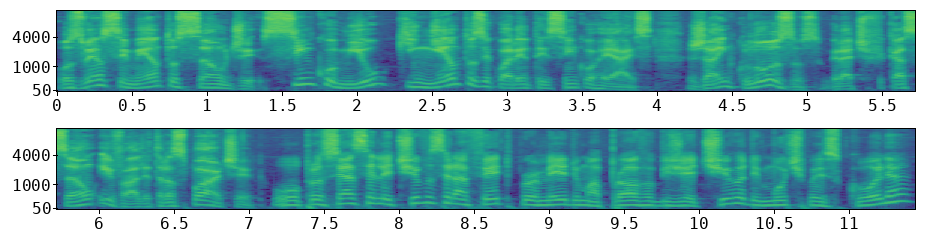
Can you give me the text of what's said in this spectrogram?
os vencimentos são de 5.545 reais, já inclusos gratificação e vale transporte. O processo seletivo será feito por meio de uma prova objetiva de múltipla escolha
